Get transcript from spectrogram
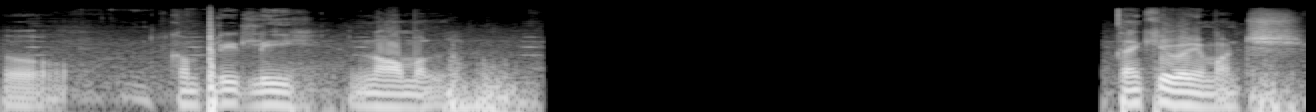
so completely normal. Thank you very much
